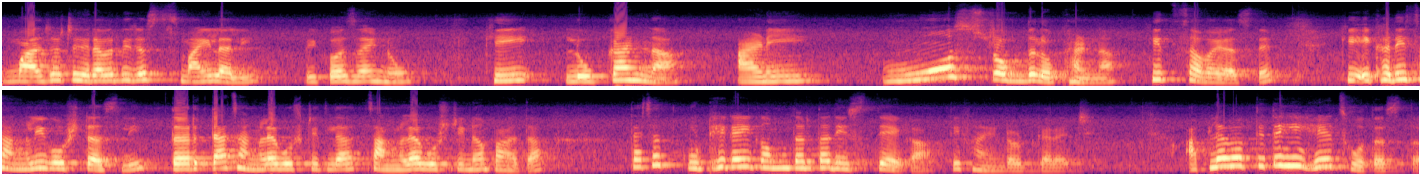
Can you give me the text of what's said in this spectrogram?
माझ्या चेहऱ्यावरती जस्ट स्माईल आली बिकॉज आय नो की लोकांना आणि मोस्ट ऑफ द लोकांना हीच सवय असते की एखादी चांगली गोष्ट असली तर त्या चांगल्या गोष्टीतल्या चांगल्या गोष्टी न पाहता त्याच्यात कुठे काही कमतरता दिसते आहे का ती फाइंड आउट करायची. आपल्या बाबतीतही हेच होत असतं.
